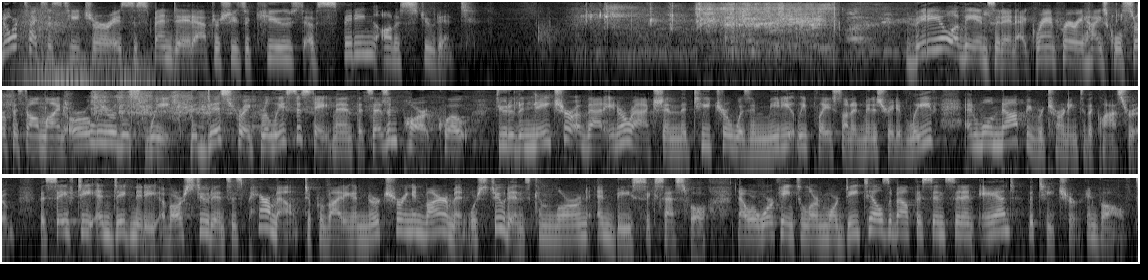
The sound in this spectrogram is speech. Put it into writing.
A North Texas teacher is suspended after she's accused of spitting on a student. Video of the incident at Grand Prairie High School surfaced online earlier this week. The district released a statement that says in part, quote, due to the nature of that interaction, the teacher was immediately placed on administrative leave and will not be returning to the classroom. The safety and dignity of our students is paramount to providing a nurturing environment where students can learn and be successful. Now we're working to learn more details about this incident and the teacher involved.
